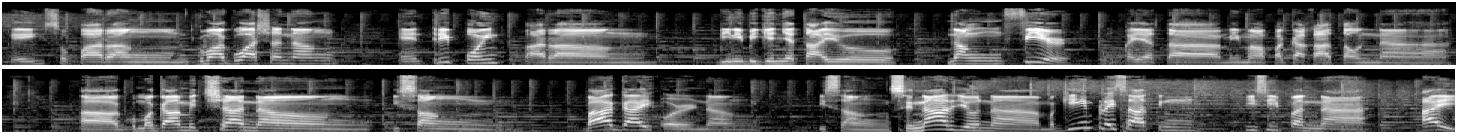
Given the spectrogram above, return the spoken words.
Okay? So parang gumagawa siya ng entry point, parang binibigyan niya tayo ng fear. Kaya ta may mga pagkakataon na uh, gumagamit siya ng isang bagay or ng isang senaryo na mag imply sa ating isipan na ay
